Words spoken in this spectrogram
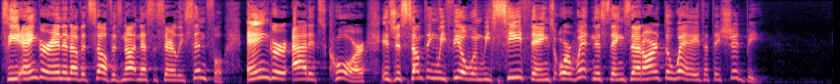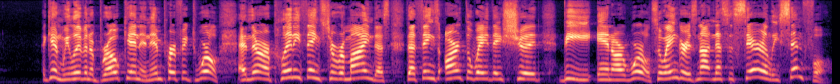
See, anger in and of itself is not necessarily sinful. Anger at its core is just something we feel when we see things or witness things that aren't the way that they should be. Again, we live in a broken and imperfect world, and there are plenty things to remind us that things aren't the way they should be in our world. So anger is not necessarily sinful.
